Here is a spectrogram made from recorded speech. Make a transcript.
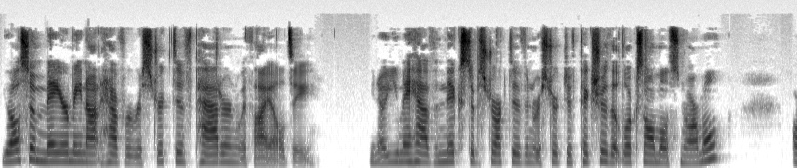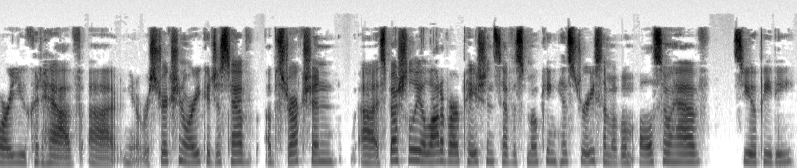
You also may or may not have a restrictive pattern with ILD. You know, you may have a mixed obstructive and restrictive picture that looks almost normal, or you could have, uh, you know, restriction, or you could just have obstruction. Uh, especially, a lot of our patients have a smoking history. Some of them also have COPD.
